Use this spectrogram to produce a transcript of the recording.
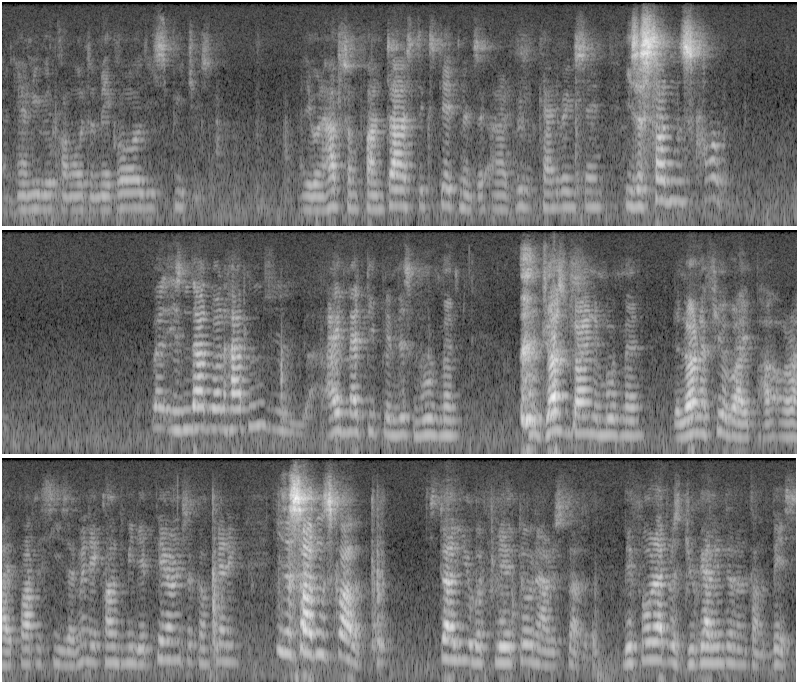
And Henry will come out and make all these speeches. And you're going to have some fantastic statements. Archbishop Canterbury saying, he's a sudden scholar. Well, isn't that what happens? I've met people in this movement who just joined the movement. They learn a few of our, hypotheses, and when they come to me, their parents are complaining, he's a sudden scholar. He's telling you about Plato and Aristotle. Before that was Duke Ellington and Count Basie.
